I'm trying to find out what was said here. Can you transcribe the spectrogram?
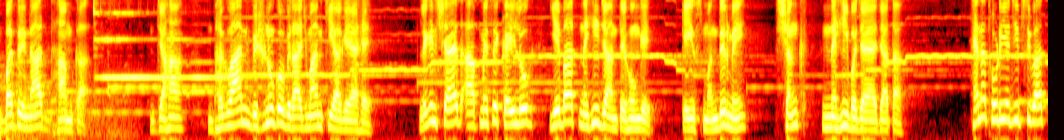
बद्रीनाथ धाम का, जहाँ भगवान विष्णु को विराजमान किया गया है। लेकिन शायद आप में से कई लोग ये बात नहीं जानते होंगे कि इस मंदिर में शंख नहीं बजाया जाता। है ना थोड़ी अजीब सी बात?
